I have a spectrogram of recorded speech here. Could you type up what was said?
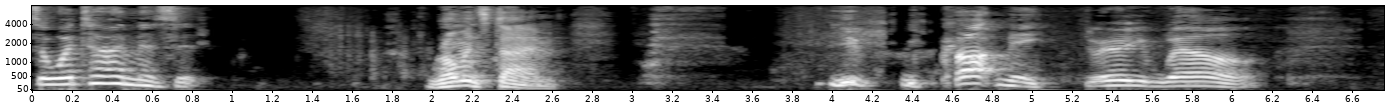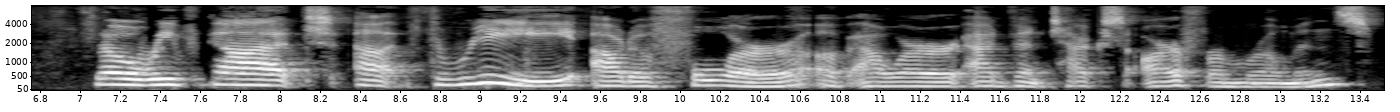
so what time is it? Romans time. You, you caught me very well. So we've got uh, three out of four of our advent texts are from romans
